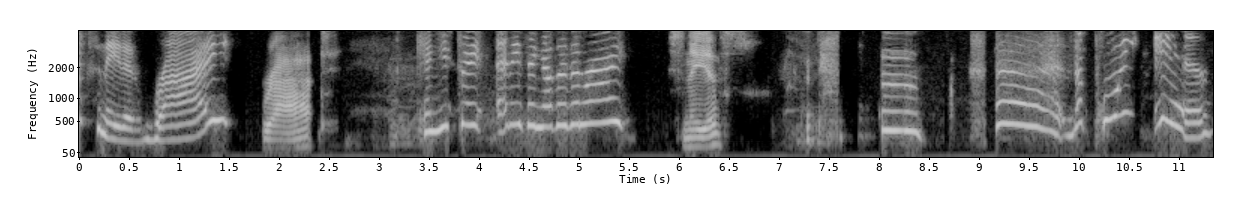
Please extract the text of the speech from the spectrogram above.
vaccinated, right? Right? Can you say anything other than right? Sniffs. Mm. the point is,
